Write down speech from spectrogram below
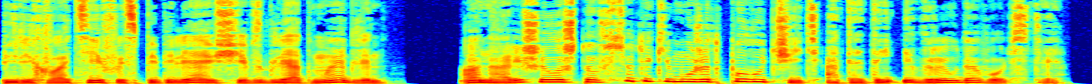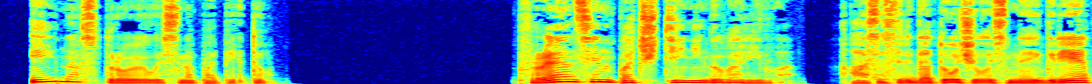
Перехватив испепеляющий взгляд Мэдлин, она решила, что все-таки может получить от этой игры удовольствие, и настроилась на победу. Фрэнсин почти не говорила, а сосредоточилась на игре,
